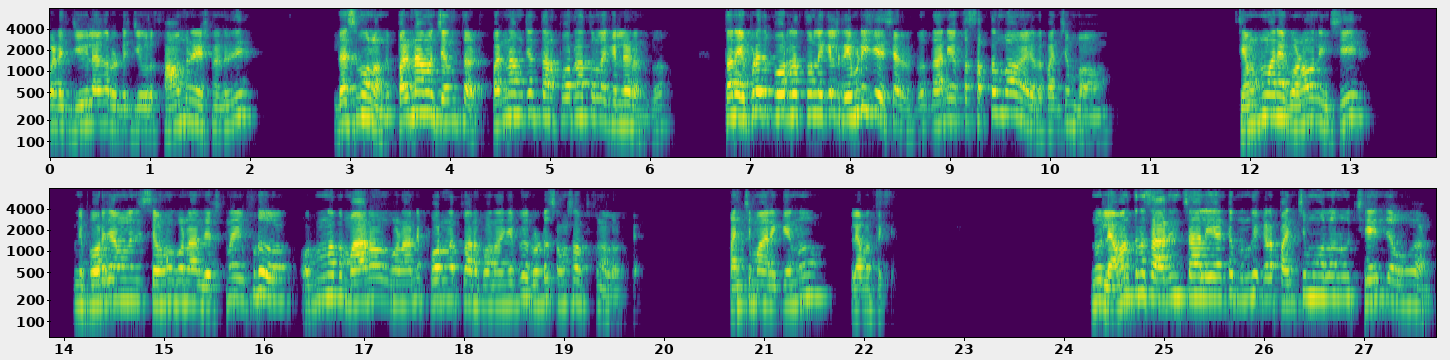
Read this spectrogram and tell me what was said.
పడే జీవులాగా రెండు జీవుల కాంబినేషన్ అనేది దశమంలో ఉంది. పరిణామం చెందుతాడు. పరిణామం చెంది తన పూర్ణత్వంలోకి వెళ్ళాడు అనుకో తను ఎప్పుడైతే పూర్ణత్వంలోకి వెళ్ళి రెమెడీ చేశాడు అనుకో దాని యొక్క సప్తం భావమే కదా పంచం భావం. సింహం అనే గుణం నుంచి నీ పూర్వజన్మ నుంచి సింహ గుణాన్ని తెచ్చుకున్నా ఇప్పుడు ఉన్నత మానవ గుణాన్ని పూర్ణత్వాన్ని పొందని చెప్పి రెండు సంసప్తకాలు ఉంటాయి. పంచమానికిను లెవెంత్కి. నువ్వు లెవెంత్ను సాధించాలి అంటే ముందు ఇక్కడ పంచమంలో నువ్వు చేంజ్ అవ్వు అంట.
